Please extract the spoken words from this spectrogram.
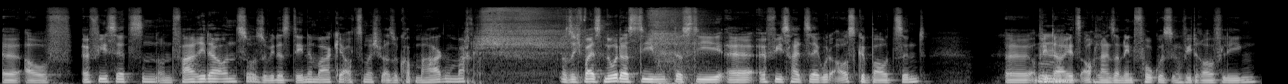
äh, auf Öffis setzen und Fahrräder und so, so wie das Dänemark ja auch zum Beispiel, also Kopenhagen macht. Also ich weiß nur, dass die, dass die äh, Öffis halt sehr gut ausgebaut sind. Äh, ob die da jetzt auch langsam den Fokus irgendwie drauf legen.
